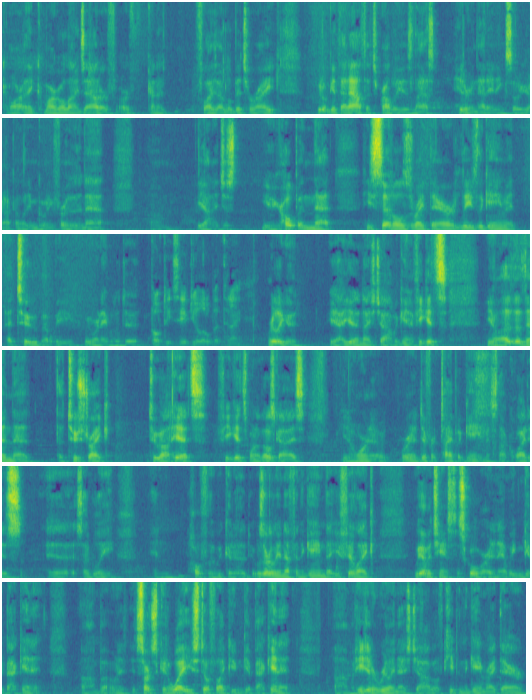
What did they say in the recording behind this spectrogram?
Camargo, I think Camargo lines out or or kind of flies out a little bit to right. If we don't get that out, that's probably his last hitter in that inning. So you're not going to let him go any further than that. Um, yeah, and it just you know you're hoping that he settles right there, leaves the game at, at two, but we, we weren't able to do it. Poteet saved you a little bit tonight. Really good. Yeah, he did a nice job. Again, if he gets, you know, other than that, the two strike, two out hits, if he gets one of those guys, you know, we're in a we're in a different type of game. It's not quite as uh, as ugly, and hopefully we could. have It was early enough in the game that you feel like we have a chance to score and that we can get back in it. Um, but when it, starts to get away, you still feel like you can get back in it. Um, but he did a really nice job of keeping the game right there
